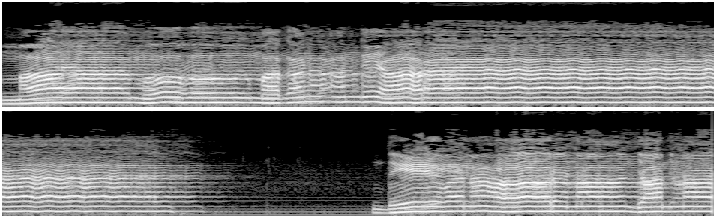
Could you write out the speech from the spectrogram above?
ਮਾਇਆ ਮੋਹ ਮਗਨ ਅੰਧਿਆਰਾ। ਦੇਵਨ ਹਾਰ ਨਾ ਜਾਣੈ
